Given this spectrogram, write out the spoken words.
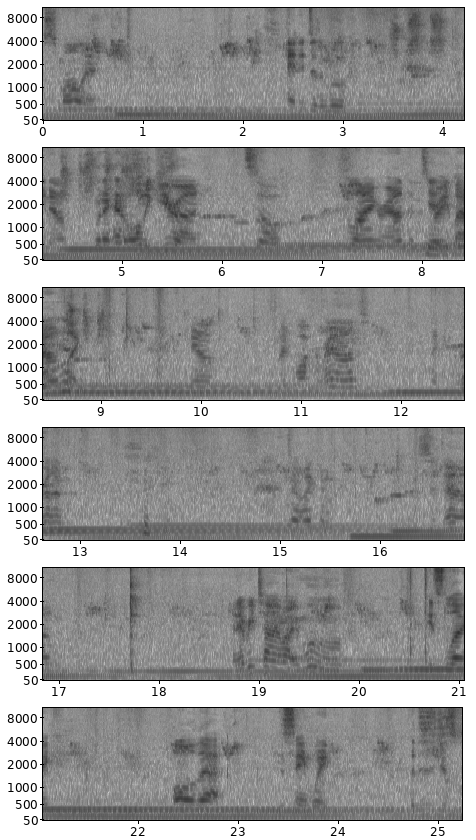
smaller, and it doesn't move. You know, when I had all the gear on, it's all flying around and it's Yeah. very loud. Like, I walk around, I can run. now I can sit down. And every time I move, it's like all that, the same weight. But this is just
